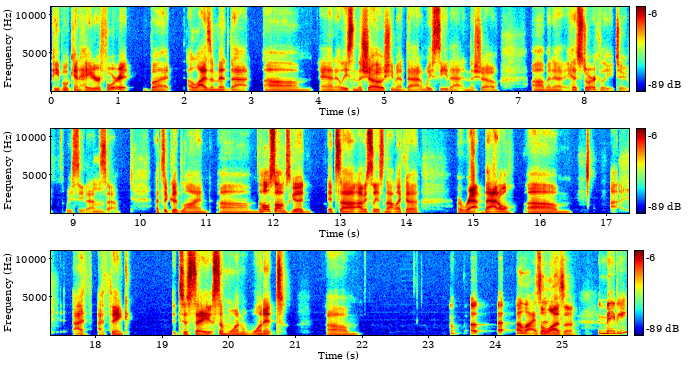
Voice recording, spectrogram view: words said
people can hate her for it, but Eliza meant that. Um, and at least in the show, she meant that, and we see that in the show. Um, and uh, historically too, we see that. Mm. So that's a good line. Um, the whole song's good. It's uh obviously it's not like a a rap battle. Um, I I, I think to say someone won it. Um, Uh, uh, uh, eliza eliza maybe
